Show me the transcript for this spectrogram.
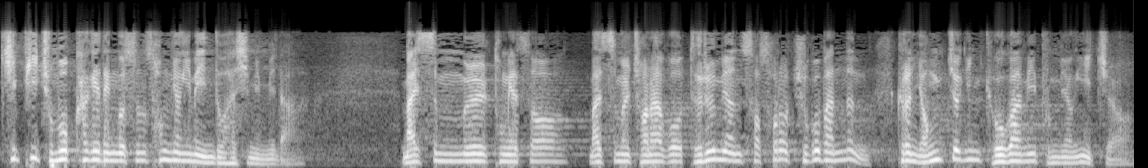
깊이 주목하게 된 것은 성령님의 인도하심입니다. 말씀을 통해서 말씀을 전하고 들으면서 서로 주고받는 그런 영적인 교감이 분명히 있죠.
